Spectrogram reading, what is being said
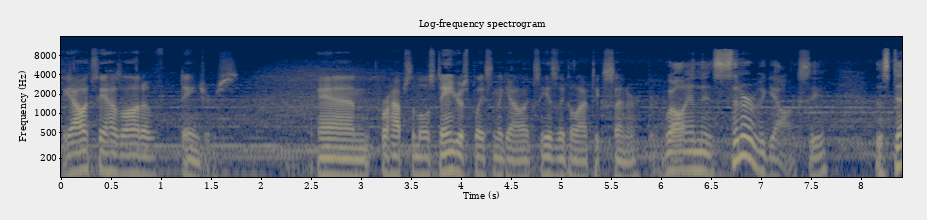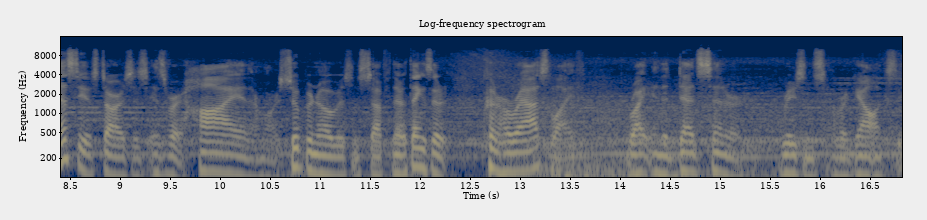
The galaxy has a lot of dangers, and perhaps the most dangerous place in the galaxy is the galactic center. Well, in the center of the galaxy, this density of stars is, is very high, and there are more supernovas and stuff. And there are things that could harass life right in the dead center regions of our galaxy.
